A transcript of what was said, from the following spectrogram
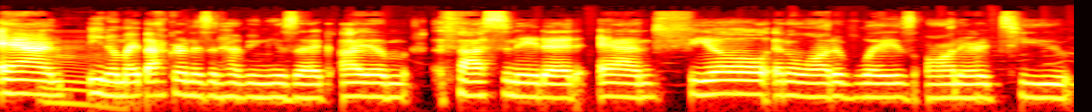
And, you know, Mm. my background is in heavy music. I am fascinated and feel in a lot of ways honored to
